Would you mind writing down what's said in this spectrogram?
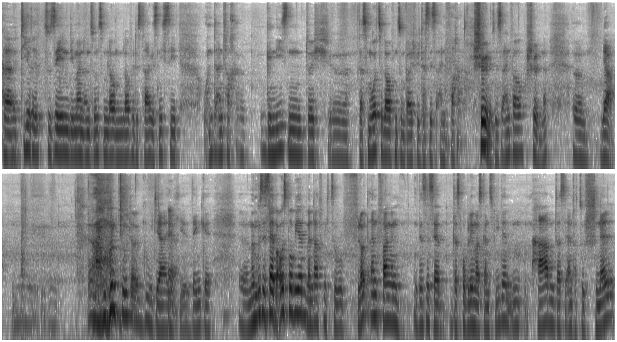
äh, Tiere zu sehen, die man ansonsten im, Lau im Laufe des Tages nicht sieht und einfach äh, genießen, durch äh, das Moor zu laufen zum Beispiel, das ist einfach schön. Es ist einfach auch schön. Ne? Ähm, ja. Und tut auch gut, ja. Ja. Ich denke, Äh, man muss es selber ausprobieren, man darf nicht zu flott anfangen. Das ist ja das Problem, was ganz viele haben, dass sie einfach zu schnell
